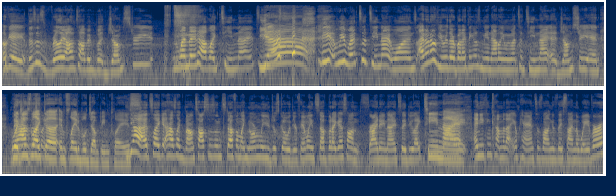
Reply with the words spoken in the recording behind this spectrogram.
okay, this is really off topic, but Jump Street. When they'd have like teen nights. Yeah. me, we went to teen night once. I don't know if you were there, but I think it was me and Natalie. And we went to teen night at Jump Street, and Which is this, like a inflatable jumping place. yeah, it's like it has like bounce houses and stuff, and like normally you just go with your family and stuff. But I guess on Friday nights they do like teen, Teen night, night. and you can come without your parents as long as they sign the waiver.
